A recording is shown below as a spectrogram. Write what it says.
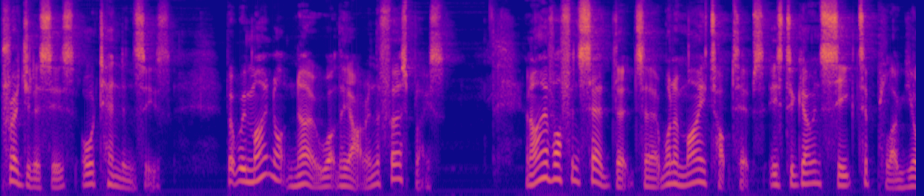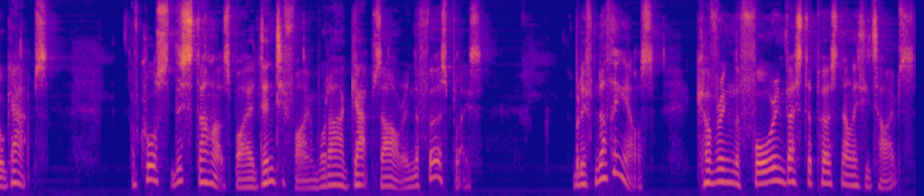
prejudices, or tendencies, but we might not know what they are in the first place. And I have often said that uh, one of my top tips is to go and seek to plug your gaps. Of course, this starts by identifying what our gaps are in the first place. But if nothing else, covering the four investor personality types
